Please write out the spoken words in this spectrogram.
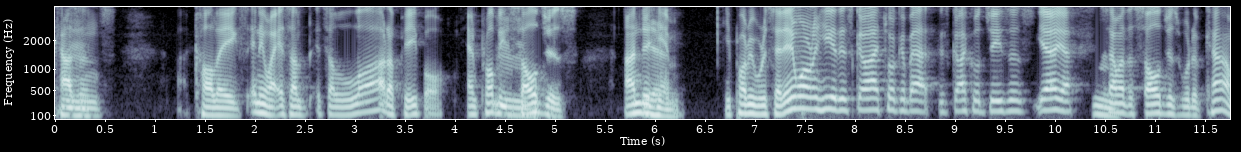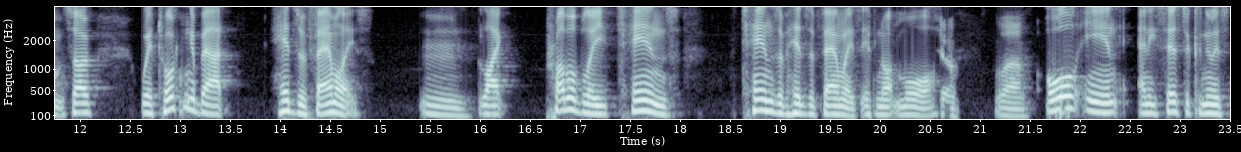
Mm. cousins, colleagues. Anyway, it's a it's a lot of people and probably Mm. soldiers under Yeah. him. He probably would have said, "Anyone want to hear this guy talk about this guy called Jesus?" Yeah, yeah. Mm. Some of the soldiers would have come. So we're talking about heads of families Mm. like probably tens, tens of heads of families, if not more, Sure. Wow. all in. And he says to Cornelius,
